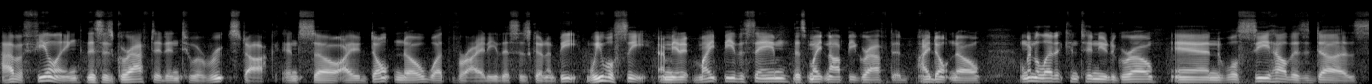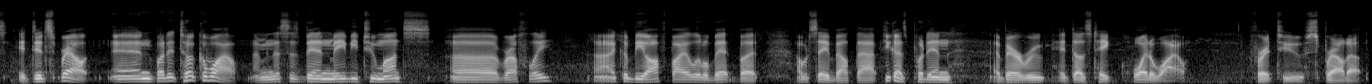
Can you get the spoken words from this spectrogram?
I have a feeling this is grafted into a rootstock, and so I don't know what variety this is going to be. We will see. I mean, it might be the same. This might not be grafted. I don't know. I'm going to let it continue to grow, and we'll see how this does. It did sprout, and but it took a while. I mean, this has been maybe two months, uh, roughly. I could be off by a little bit, but I would say about that. If you guys put in a bare root, it does take quite a while for it to sprout up.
